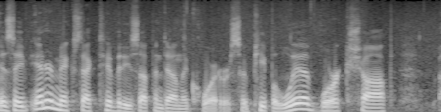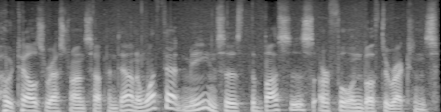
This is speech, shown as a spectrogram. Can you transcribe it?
is they've intermixed activities up and down the corridor. So people live, work, shop, hotels, restaurants up and down. And what that means is the buses are full in both directions.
